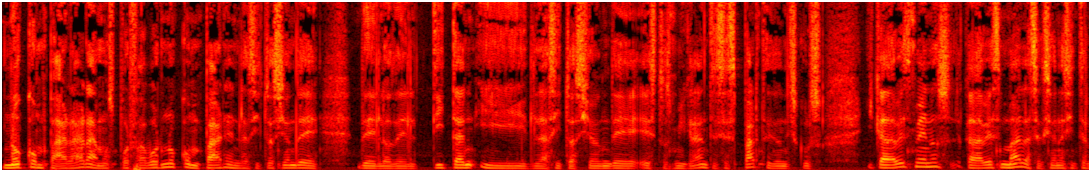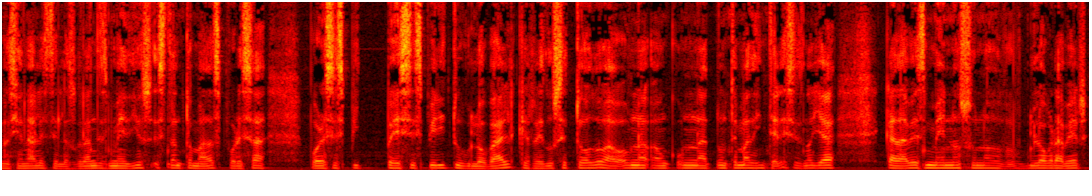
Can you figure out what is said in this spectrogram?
no comparáramos, por favor, no comparen la situación de, de lo del Titan y la situación de estos migrantes, es parte de un discurso. Y cada vez menos, cada vez más las secciones internacionales de los grandes medios están tomadas por esa, por ese espíritu ese espíritu global que reduce todo a, un, tema de intereses, ¿no? Ya cada vez menos uno logra ver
